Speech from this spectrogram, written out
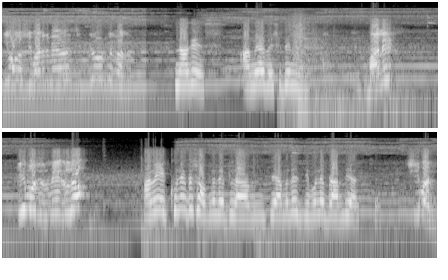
কি হলো শিবানী তুমি এভাবে চিৎকার উঠলে কেন? নাগেশ আমি আর বেশি দিন নেই। মানে? কি বলছো তুমি এগুলো? আমি এক্ষুনি একটা স্বপ্ন দেখলাম যে আমাদের জীবনে ব্রাহ্মী আসছে। শিবানী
